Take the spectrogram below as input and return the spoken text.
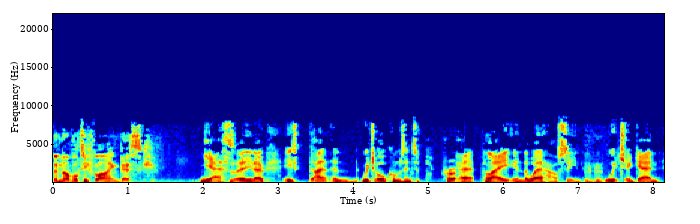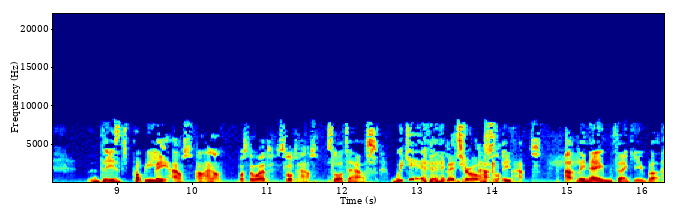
the novelty flying disc. Yes, uh, you know, it's uh, which all comes into pr- Yeah. uh, play in the warehouse scene, which again is probably Meat house. Oh, hang on. What's the word? Slaughterhouse. slaughterhouse, which is Literal aptly, slaughterhouse. Aptly named. Thank you, but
